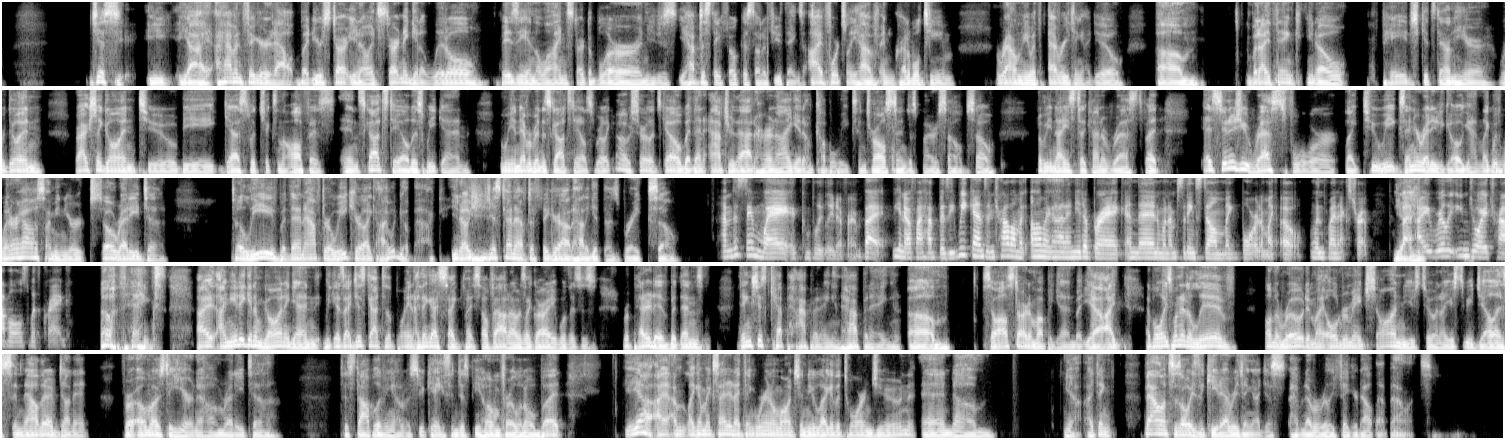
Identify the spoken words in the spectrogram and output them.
just you, yeah, I, I haven't figured it out, but you're start, you know, it's starting to get a little busy and the lines start to blur and you just you have to stay focused on a few things. I fortunately have an incredible team around me with everything I do. Um, but I think, you know, Paige gets down here. We're doing we're actually going to be guests with Chicks in the Office in Scottsdale this weekend. And we had never been to Scottsdale. So we're like, oh, sure, let's go. But then after that, her and I get a couple weeks in Charleston just by ourselves. So it'll be nice to kind of rest. But as soon as you rest for like two weeks, then you're ready to go again. Like with Winter House, I mean, you're so ready to to leave, but then after a week, you're like, I would go back. You know, you just kind of have to figure out how to get those breaks. So I'm the same way, completely different. But you know, if I have busy weekends and travel, I'm like, oh my god, I need a break. And then when I'm sitting still, I'm like bored. I'm like, oh, when's my next trip? yeah, but you- I really enjoy travels with Craig. Oh, thanks. I, I need to get them going again because I just got to the point. I think I psyched myself out. I was like, all right, well, this is repetitive, but then things just kept happening and happening. Um, so I'll start them up again. But yeah, I I've always wanted to live on the road, and my old roommate Sean used to, and I used to be jealous. And now that I've done it for almost a year now, I'm ready to to stop living out of a suitcase and just be home for a little. But yeah, I, I'm like I'm excited. I think we're going to launch a new leg of the tour in June, and um, yeah, I think balance is always the key to everything. I just have never really figured out that balance.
